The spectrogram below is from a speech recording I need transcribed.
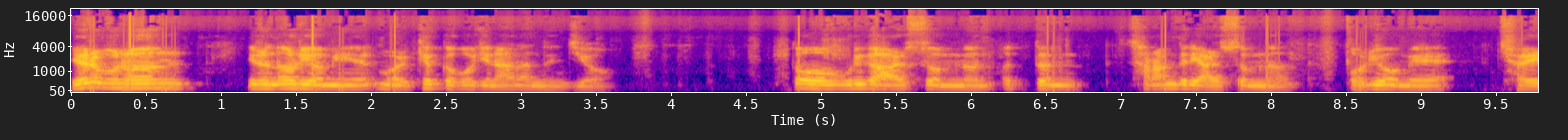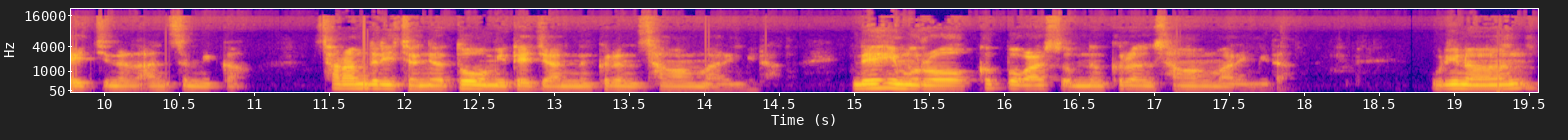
여러분은 이런 어려움을 겪어보진 않았는지요? 또 우리가 알 수 없는 어떤 사람들이 알 수 없는 어려움에 처해 있지는 않습니까? 사람들이 전혀 도움이 되지 않는 그런 상황 말입니다. 내 힘으로 극복할 수 없는 그런 상황 말입니다. 우리는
